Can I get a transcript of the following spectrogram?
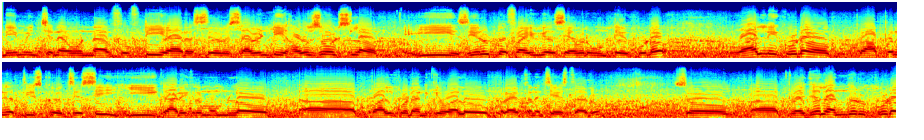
నియమించిన ఉన్న ఫిఫ్టీ ఆర్ సెవెంటీ హౌస్ హోల్డ్స్లో ఈ జీరో టు ఫైవ్ ఇయర్స్ ఎవరు ఉంటే కూడా వాళ్ళని కూడా ప్రాపర్గా తీసుకువచ్చేసి ఈ కార్యక్రమంలో పాల్గొనడానికి వాళ్ళు ప్రయత్నం చేస్తారు. సో ప్రజలందరూ కూడా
